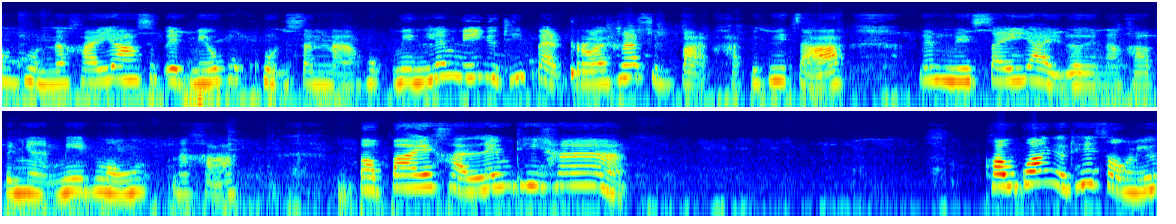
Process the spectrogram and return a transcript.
2 หุ่นนะคะ ยาว 11 นิ้ว 6 หุ่นสันหนา 6 มิล เล่มนี้อยู่ที่ 850 บาทค่ะพี่ๆจ๋า เล่มนี้ไซส์ใหญ่เลยนะคะ เป็นงานมีดมงนะคะ ต่อไปค่ะเล่มที่ห้าความกว้างอยู่ที่ 2 นิ้ว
